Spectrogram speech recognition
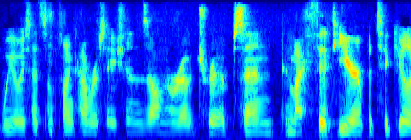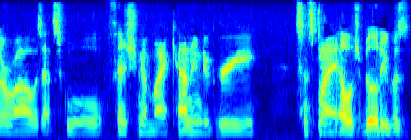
we always had some fun conversations on the road trips. And in my fifth year in particular, while I was at school finishing up my accounting degree, since my eligibility was,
